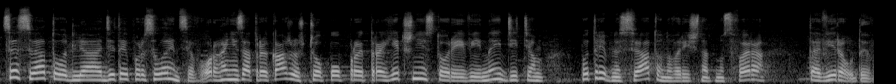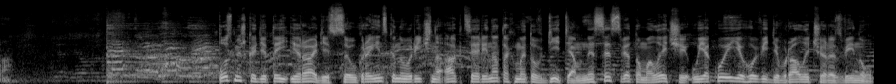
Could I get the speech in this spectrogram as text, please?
Це свято для дітей-переселенців. Організатори кажуть, що, попри трагічні історії війни, дітям потрібне свято, новорічна атмосфера та віра у диво. Посмішка дітей і радість всеукраїнська новорічна акція Рінат Ахметов дітям несе свято малечі, у якої його відібрали через війну.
